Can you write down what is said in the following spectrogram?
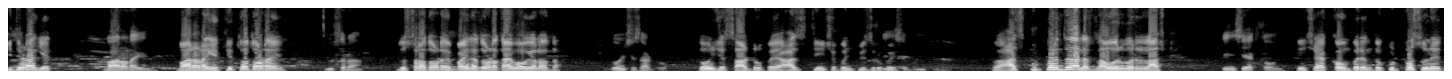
किती डाग आहेत? बारा डाळी बारा डाग आहेत. कितवा तोडा आहे? दुसरा. दुसरा तोडा आहे. पहिला तोडा काय भाव गेला होता? दोनशे साठ रुपये. दोनशे साठ रुपये. आज तीनशे पंचवीस रुपये. तीनशे पंचवीस. आज कुठपर्यंत झाल्यात फ्लावर वर लास्ट तीनशे एक्कावन्न तीनशे एक्कावन्न पर्यंत. कुठपासून आहेत?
